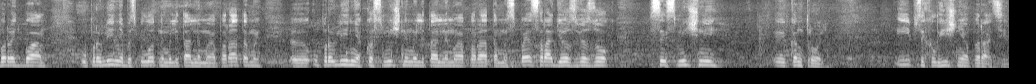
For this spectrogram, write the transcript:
боротьба, управління безпілотними літальними апаратами, е, управління космічними літальними апаратами, спецрадіозв'язок, сейсмічний е, контроль і психологічні операції.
